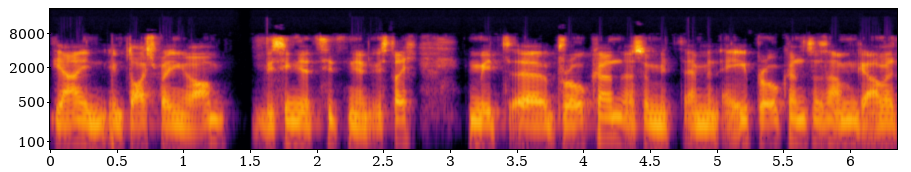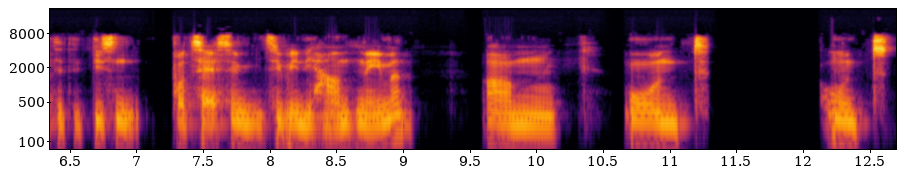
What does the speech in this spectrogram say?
ja, in, im deutschsprachigen Raum, wir sind jetzt sitzen hier in Österreich, mit äh, Brokern, also mit M&A-Brokern zusammengearbeitet, die diesen Prozess im Prinzip in die Hand nehmen. Ähm, und, und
